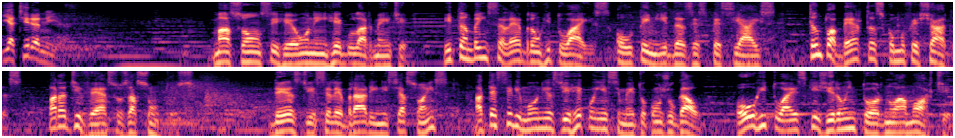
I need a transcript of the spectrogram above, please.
e a tirania. Maçons se reúnem regularmente e também celebram rituais ou tenidas especiais, tanto abertas como fechadas, para diversos assuntos. Desde celebrar iniciações até cerimônias de reconhecimento conjugal ou rituais que giram em torno à morte.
